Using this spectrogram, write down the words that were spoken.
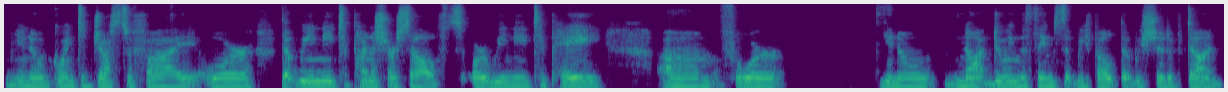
you know going to justify or that we need to punish ourselves or we need to pay um, for you know not doing the things that we felt that we should have done.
